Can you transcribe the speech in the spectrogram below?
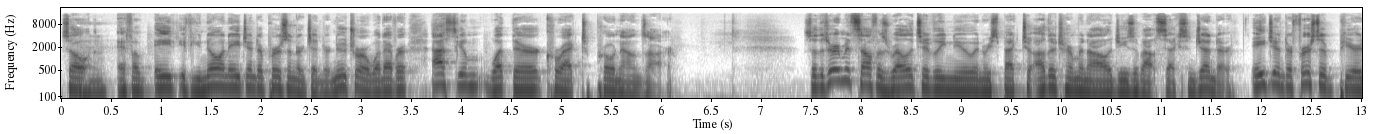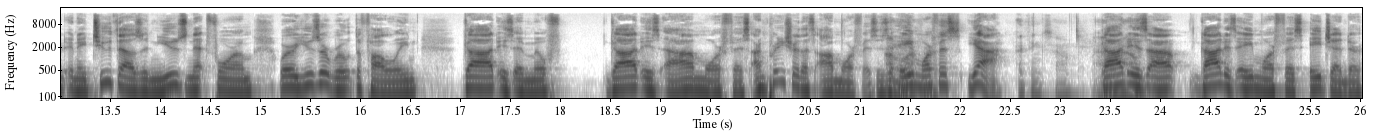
So Mm-hmm. if a a- if you know an agender person or gender neutral or whatever, ask them what their correct pronouns are. So the term itself is relatively new in respect to other terminologies about sex and gender. Agender first appeared in a 2000 Usenet forum where a user wrote the following: "God is amorph- God is amorphous. I'm pretty sure that's amorphous. Is it Amorphous. amorphous? Yeah. I think so. I God is uh, God is amorphous, agender.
